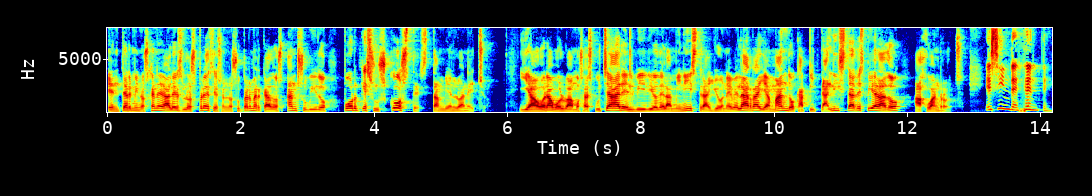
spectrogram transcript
En términos generales, los precios en los supermercados han subido porque sus costes también lo han hecho. Y ahora volvamos a escuchar el vídeo de la ministra Yone Belarra llamando capitalista despiadado a Juan Roch. Es indecente,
